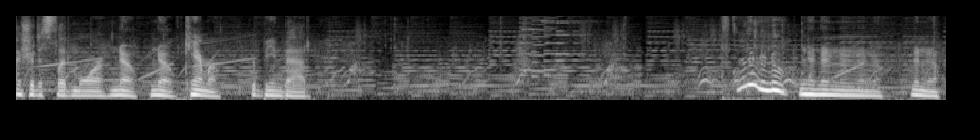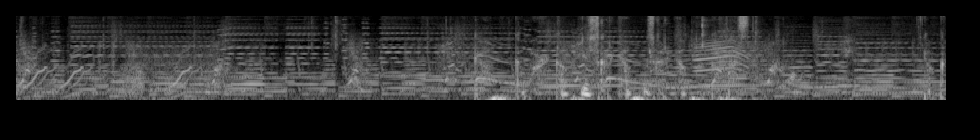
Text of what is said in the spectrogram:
I should have slid more. No, no, camera. You're being bad. no, no, no, no, no, no, no, no. Go, come on, go. You just gotta go. You just gotta go. Go fast. Go, go,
